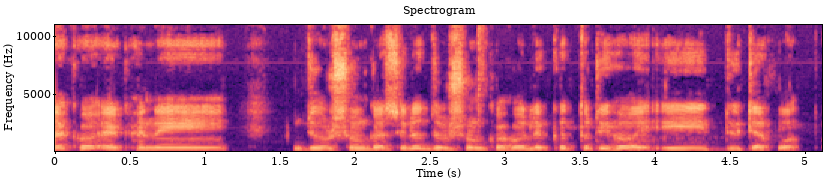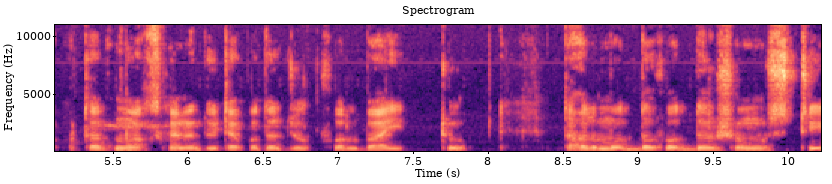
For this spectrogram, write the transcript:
দেখো, এখানে জোর সংখ্যা ছিল জোর সংখ্যা হলে কতটি হয়? এই দুইটা পদ, অর্থাৎ মাঝখানে দুইটা পদের যোগফল বাই টু তাহলে মধ্যপদ্যের সমষ্টি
